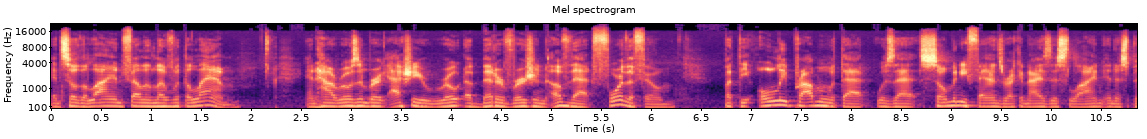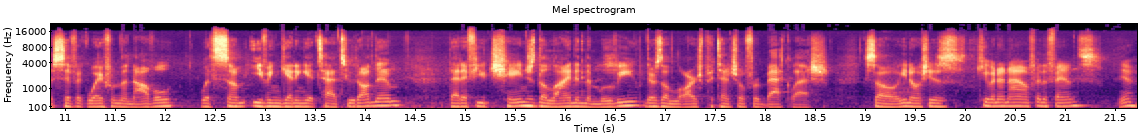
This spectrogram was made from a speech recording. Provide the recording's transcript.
and so the lion fell in love with the lamb, and how Rosenberg actually wrote a better version of that for the film. But the only problem with that was that so many fans recognize this line in a specific way from the novel, with some even getting it tattooed on them, that if you change the line in the movie, there's a large potential for backlash. So, you know, she's keeping an eye out for the fans. Yeah.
